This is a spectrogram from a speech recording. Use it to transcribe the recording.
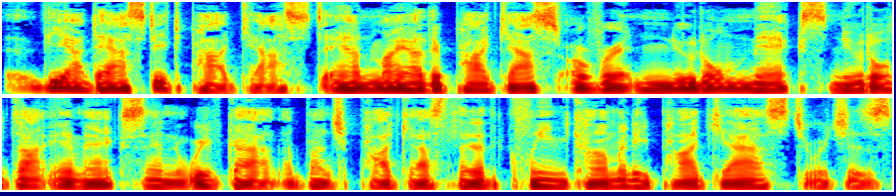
the Audacity to podcast and my other podcasts over at Noodle Mix, noodle.mx. And we've got a bunch of podcasts there the Clean Comedy Podcast, which is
